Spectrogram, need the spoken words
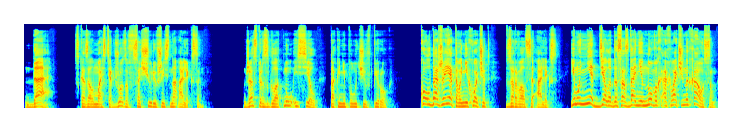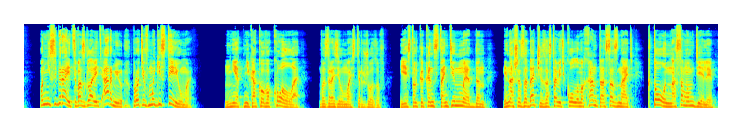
«Да», — сказал мастер Джозеф, сощурившись на Алекса. Джаспер сглотнул и сел, так и не получив пирог. «Кол даже этого не хочет!» — взорвался Алекс. «Ему нет дела до создания новых, охваченных хаосом. Он не собирается возглавить армию против магистериума». «Нет никакого Колла!» — возразил мастер Джозеф. «Есть только Константин Медден, и наша задача заставить Коллома Ханта осознать, кто он на самом деле».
